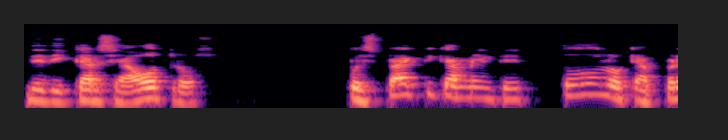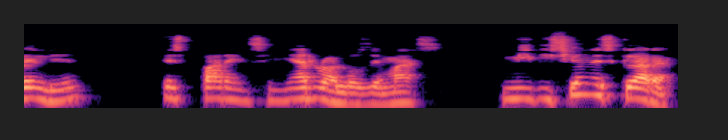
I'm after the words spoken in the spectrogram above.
dedicarse a otros, pues prácticamente todo lo que aprenden es para enseñarlo a los demás. Mi visión es clara,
